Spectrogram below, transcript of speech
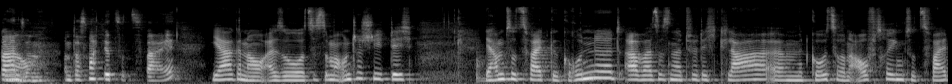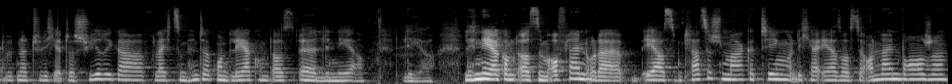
Wahnsinn. Genau. Und das macht ihr zu zwei? Ja, genau. Also es ist immer unterschiedlich. Wir haben zu zweit gegründet, aber es ist natürlich klar, ähm, mit größeren Aufträgen zu zweit wird natürlich etwas schwieriger. Vielleicht zum Hintergrund, Lea kommt aus, äh, Linnea, Lea. Linnea kommt aus dem Offline- oder eher aus dem klassischen Marketing und ich ja eher so aus der Online-Branche.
